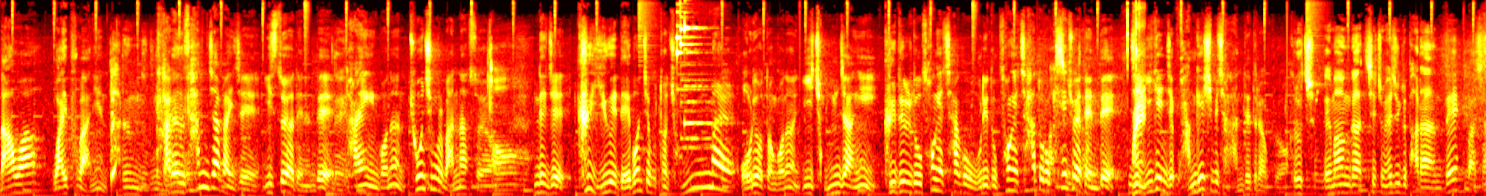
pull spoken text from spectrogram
나와 와이프가 아닌 다른 누군가 다른 삼자가 이제 있어야 되는데 네. 다행인 거는 좋은 친구를 만났어요. 어. 근데 이제 그 이후에 네 번째부터는 정말 어려웠던 거는 이 점장이 그들도 성에 차고 우리도 성에 차도록 맞습니다. 해줘야 되는 데 이제 이게 이제 관계십이 잘 안 되더라고요. 그렇죠. 내 마음 같이 좀 해주길 바라는데 맞아.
